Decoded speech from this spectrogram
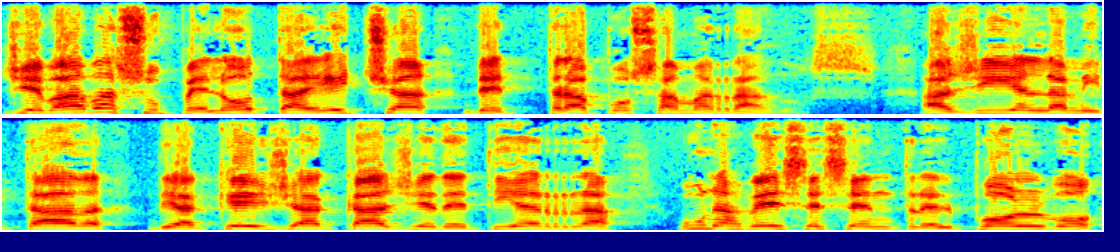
llevaba su pelota hecha de trapos amarrados. Allí en la mitad de aquella calle de tierra unas veces entre el polvo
